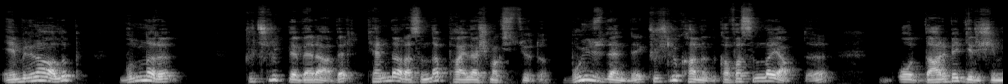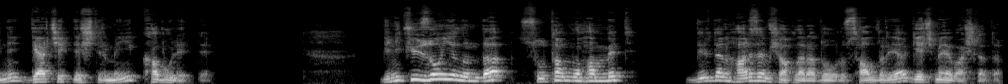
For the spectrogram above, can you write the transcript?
emrine alıp bunları Küçlük'le beraber kendi arasında paylaşmak istiyordu. Bu yüzden de Küçlük Han'ın kafasında yaptığı o darbe girişimini gerçekleştirmeyi kabul etti. 1210 yılında Sultan Muhammed birden Harizemşahlara doğru saldırıya geçmeye başladı.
